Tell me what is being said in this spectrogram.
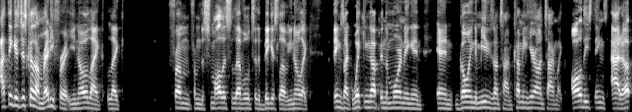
I think it's just because I'm ready for it, you know, like like from from the smallest level to the biggest level, you know, like things like waking up in the morning and and going to meetings on time, coming here on time, like all these things add up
